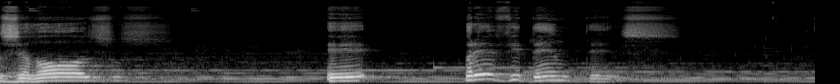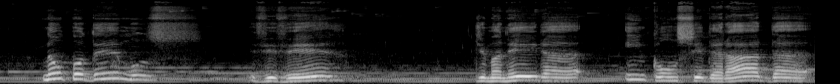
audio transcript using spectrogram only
zelosos e previdentes. Não podemos viver de maneira inconsiderada,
